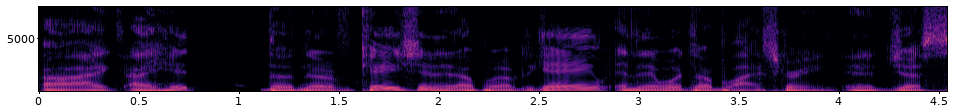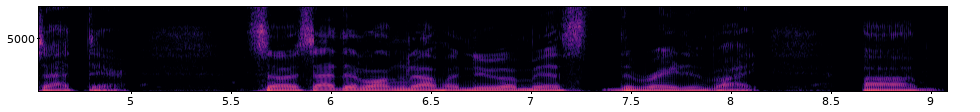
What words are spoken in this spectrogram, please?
I I hit the notification and opened up the game, and then went to a black screen, and it just sat there. So I sat there long enough. I knew I missed the raid invite. Um,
